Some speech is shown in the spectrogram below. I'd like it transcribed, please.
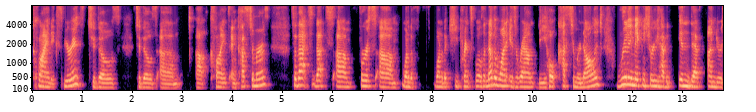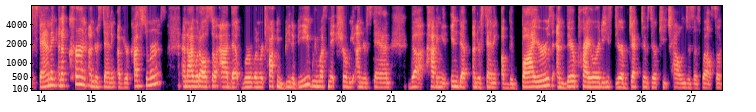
client experience to those to those um, uh, clients and customers. So that's that's um, first um, one of the one of the key principles. Another one is around the whole customer knowledge, really making sure you have an in-depth understanding and a current understanding of your customers. And I would also add that we're when we're talking B2B, we must make sure we understand the having an in-depth understanding of the buyers and their priorities, their objectives, their key challenges as well. So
